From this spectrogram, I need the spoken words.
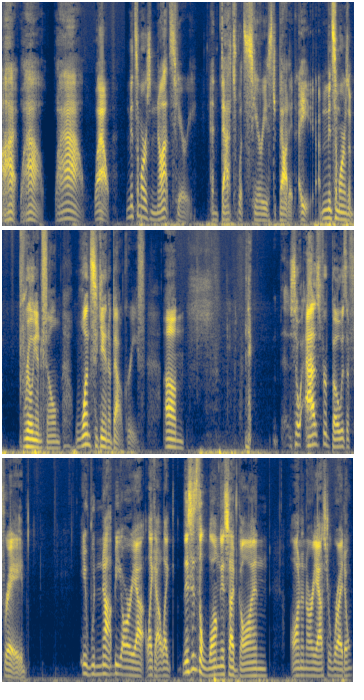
I, wow, wow, wow. Midsommar is not scary. And that's what's scariest about it. I, Midsommar is a brilliant film, once again about grief. Um, so as for Beau is Afraid, it would not be Ari like I like this is the longest I've gone on an Ari Aster where I don't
